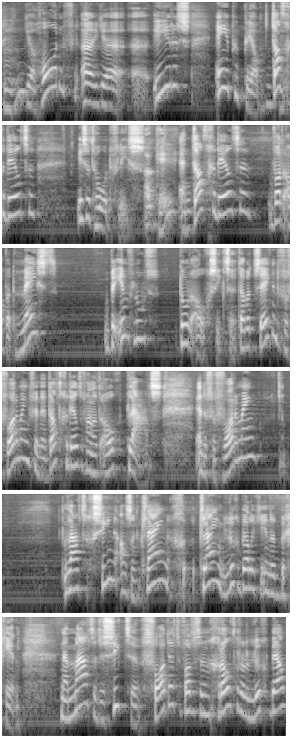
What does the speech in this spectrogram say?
Mhm. je hoorn, eh, je eh, iris en je pupil. Dat gedeelte is het hoornvlies. Oké. En dat gedeelte wordt op het meest beïnvloed door de oogziekte. Dat betekent de vervorming vindt in dat gedeelte van het oog plaats. En de vervorming laat zich zien als een klein, klein luchtbelletje in het begin. Naarmate de ziekte vordert, wordt het een grotere luchtbel.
